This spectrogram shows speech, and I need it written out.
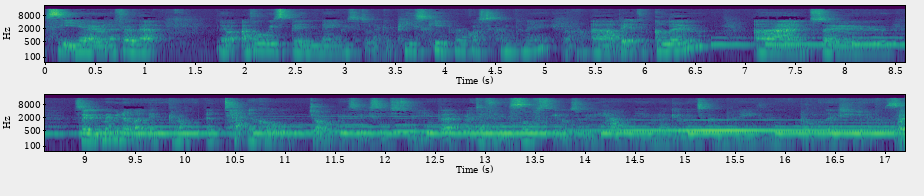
CEO, and I feel that you know I've always been maybe sort of like a peacekeeper across the company, uh, a bit of glue, and so so maybe not like the kind of the technical job is really suited to me, but I definitely the soft skills really help me when I go into companies and build relationships. So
